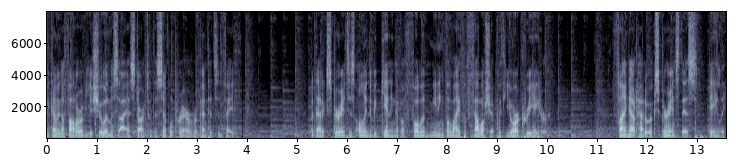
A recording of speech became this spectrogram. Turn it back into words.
Becoming a follower of Yeshua the Messiah starts with a simple prayer of repentance and faith. But that experience is only the beginning of a full and meaningful life of fellowship with your Creator. Find out how to experience this daily.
